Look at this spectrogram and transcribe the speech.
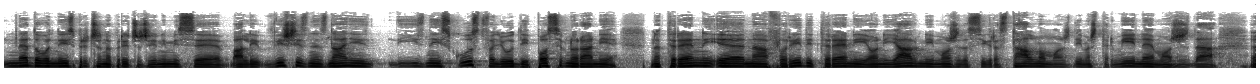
nedovoljno ispričana priča, čini mi se, ali više iz neznanja i iz neiskustva ljudi, posebno ranije. Na, tereni, e, na Floridi tereni, oni javni, može da se igra stalno, može da imaš termine, možeš da e,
